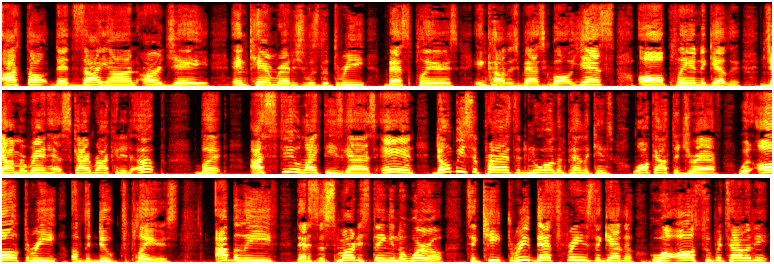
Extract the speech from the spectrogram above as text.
I thought that Zion, RJ, and Cam Reddish was the three best players in college basketball. Yes, all playing together. Ja Morant has skyrocketed up, but I still like these guys. And don't be surprised that the New Orleans Pelicans walk out the draft with all three of the Duke's players. I believe that it's the smartest thing in the world to keep three best friends together who are all super talented.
